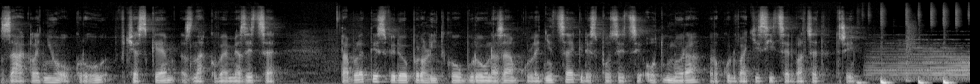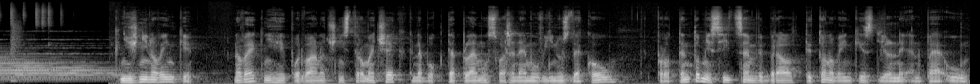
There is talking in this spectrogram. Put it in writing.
základního okruhu v českém znakovém jazyce. Tablety s videoprohlídkou budou na zámku Lednice k dispozici od února roku 2023. Knižní novinky. Nové knihy pod Vánoční stromeček nebo k teplému svařenému vínu s dekou? Pro tento měsíc jsem vybral tyto novinky z dílny NPU.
